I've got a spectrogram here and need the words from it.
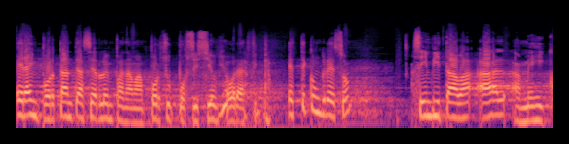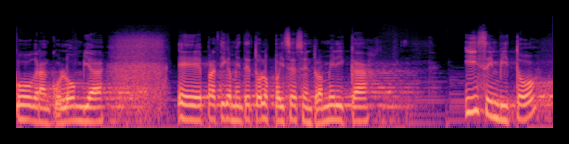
era importante hacerlo en Panamá por su posición geográfica. Este congreso se invitaba al, a México, Gran Colombia, eh, prácticamente todos los países de Centroamérica y se invitó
